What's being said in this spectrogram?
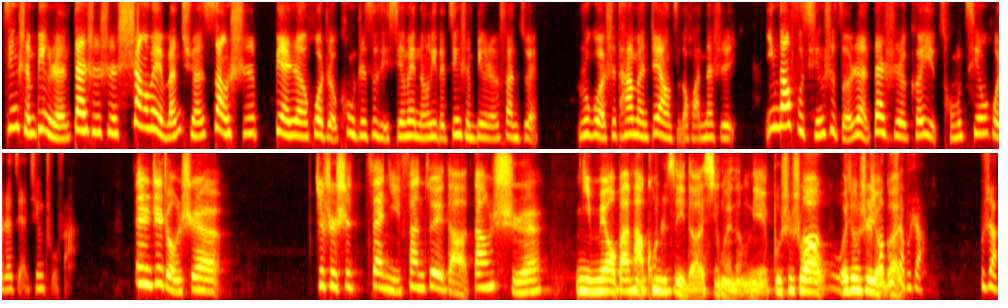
精神病人，但是是尚未完全丧失辨认或者控制自己行为能力的精神病人犯罪。如果是他们这样子的话，那是应当负刑事责任，但是可以从轻或者减轻处罚。但是这种是，就是是在你犯罪的当时，你没有办法控制自己的行为能力，不是说我就是有个不是不是不是。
